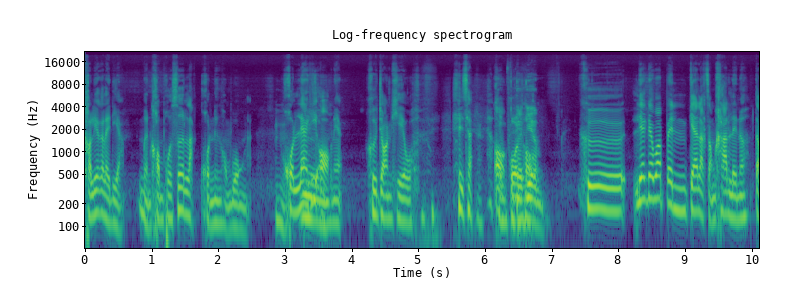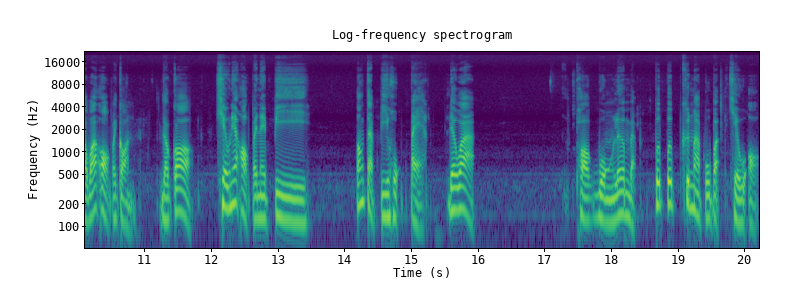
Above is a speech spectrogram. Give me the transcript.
เขาเรียกอะไรเดีย เหมือนคอมโพเซอร์หลักคนหนึ่งของวงอะคนแรกที่ออกเนี่ย คือจอห์นเคลไม่ใช่ออกโพสยอดเยี่ยมคือเรียกได้ว่าเป็นแกนหลักสำคัญเลยเนอะแต่ว่าออกไปก่อน แล้วก็เคลเนี่ยออกไปในปีตั้งแต่ปีหกแปดเรียกว่า พอวงเริ่มแบบปุ๊บปุ๊บขึ้นมาปุ๊บอะเคลออก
